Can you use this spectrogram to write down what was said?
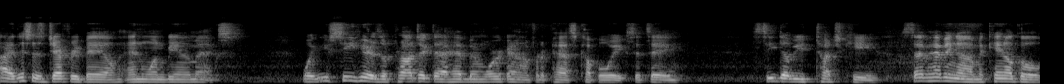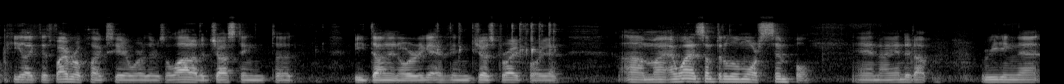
Hi, this is Jeffrey Bale, N1BMX. What you see here is a project that I have been working on for the past couple weeks. It's a CW touch key. Instead of having a mechanical key like this Vibroplex here where there's a lot of adjusting to be done in order to get everything just right for you, um, I wanted something a little more simple and I ended up reading that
